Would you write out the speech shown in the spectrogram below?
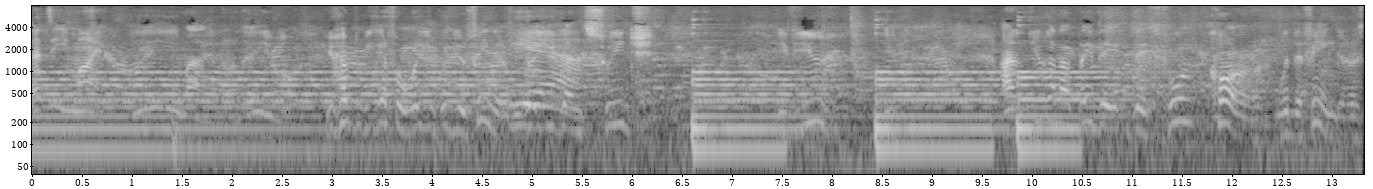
That's E minor. E minor. There you go. You have to be careful where you put your finger because Yeah. you can switch. Gonna play the, the full chord with the fingers.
